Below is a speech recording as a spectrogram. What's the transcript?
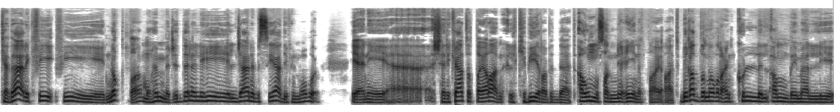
كذلك في في نقطة مهمة جدا اللي هي الجانب السيادي في الموضوع يعني آه، شركات الطيران الكبيرة بالذات أو مصنعين الطائرات بغض النظر عن كل الأنظمة اللي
